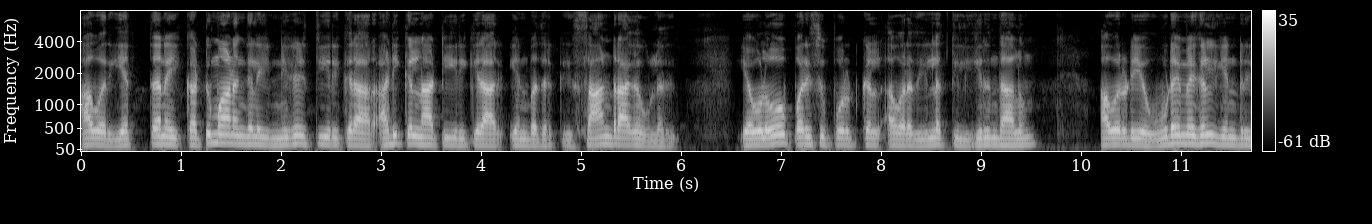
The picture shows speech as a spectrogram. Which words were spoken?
அவர் எத்தனை கட்டுமானங்களை நிகழ்த்தி இருக்கிறார் அடிக்கல் நாட்டி இருக்கிறார் என்பதற்கு சான்றாக உள்ளது. எவ்வளோ பரிசு பொருட்கள் அவரது இல்லத்தில் இருந்தாலும் அவருடைய உடைமைகள் என்று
